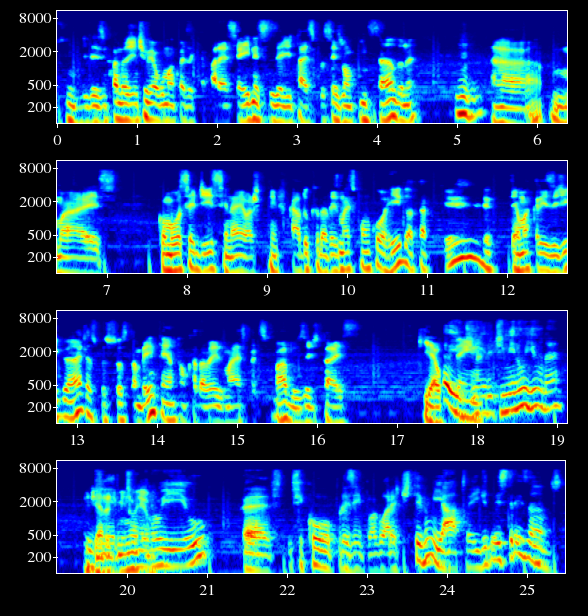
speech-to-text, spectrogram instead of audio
assim, de vez em quando a gente vê alguma coisa que aparece aí nesses editais que vocês vão pensando, né? Uhum. Uh, mas como você disse, né, eu acho que tem ficado cada vez mais concorrido, até porque tem uma crise gigante, as pessoas também tentam cada vez mais participar dos editais, que é o que é, tem. O né? dinheiro né? diminuiu, né? O dinheiro, diminuiu. diminuiu é, ficou, por exemplo, agora a gente teve um hiato aí de dois, três anos.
